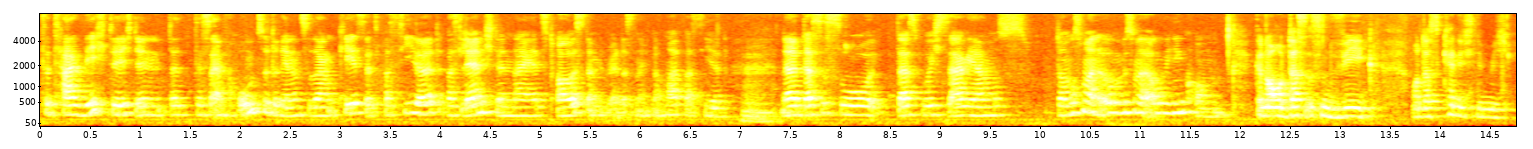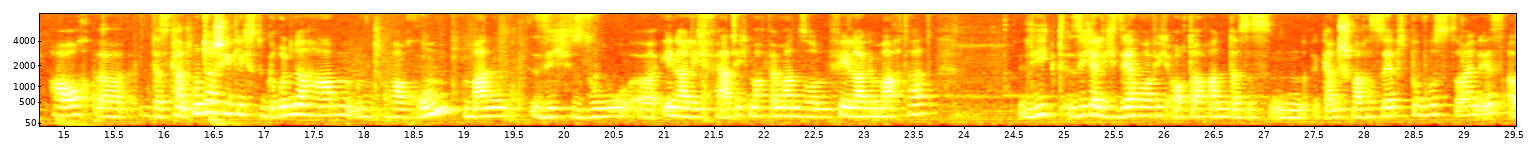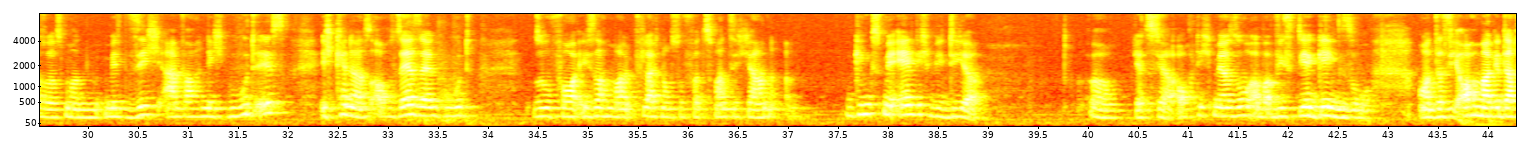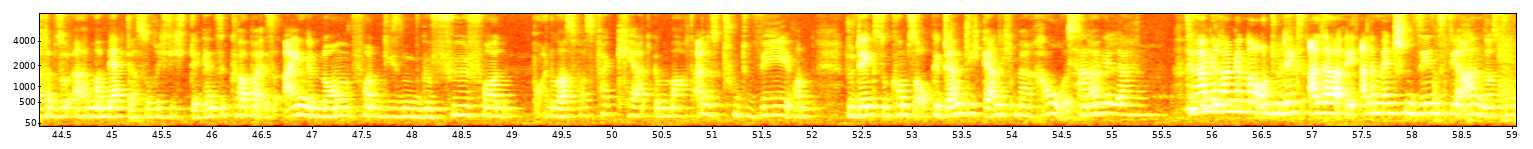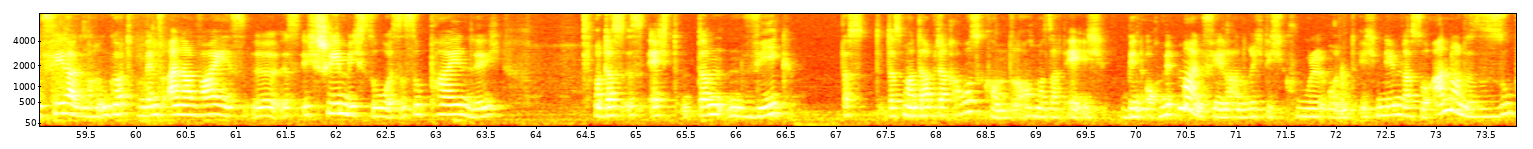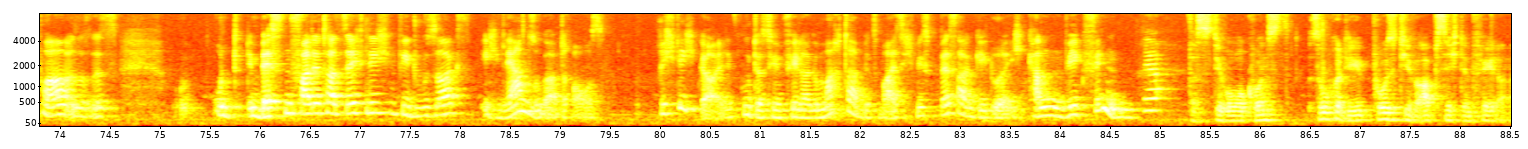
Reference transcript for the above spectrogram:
total wichtig, den, das- einfach umzudrehen und zu sagen, okay, ist jetzt passiert, was lerne ich denn da jetzt draus, damit mir das nicht nochmal passiert. Hm. Ne, das ist so das, wo ich sage, ja, muss, da muss man, müssen wir irgendwie hinkommen. Genau, und das ist ein Weg. Und das kenne ich nämlich auch. Äh, das kann unterschiedlichste Gründe haben, warum man sich so äh, innerlich fertig macht, wenn man so einen Fehler gemacht hat. Liegt sicherlich sehr häufig auch daran, dass es ein ganz schwaches Selbstbewusstsein ist, also dass man mit sich einfach nicht gut ist. Ich kenne das auch sehr, sehr gut. So vor, ich sag mal, vielleicht noch so vor 20 Jahren äh, ging es mir ähnlich wie dir. Jetzt ja auch nicht mehr so, aber wie es dir ging so. Und dass ich auch immer gedacht habe, so, ah, man merkt das so richtig, der ganze Körper ist eingenommen von diesem Gefühl von, boah, du hast was verkehrt gemacht, alles tut weh und du denkst, du kommst auch gedanklich gar nicht mehr raus. Ne? Tagelang. Ne? Tagelang, genau. Und du denkst, alle, alle Menschen sehen es dir an, dass du einen Fehler gemacht hast. Oh Gott, wenn es einer weiß, äh, ist, ich schäme mich so, es ist so peinlich. Und das ist echt dann ein Weg, dass, dass man da wieder rauskommt und auch mal sagt, ey, ich bin auch mit meinen Fehlern richtig cool und ich nehme das so an und das ist super. Also es ist, und im besten Falle tatsächlich, wie du sagst, ich lerne sogar draus. Richtig geil. Gut, dass ich einen Fehler gemacht habe. Jetzt weiß ich, wie es besser geht oder ich kann einen Weg finden. Ja. Das ist die hohe Kunst. Suche die positive Absicht im Fehler.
